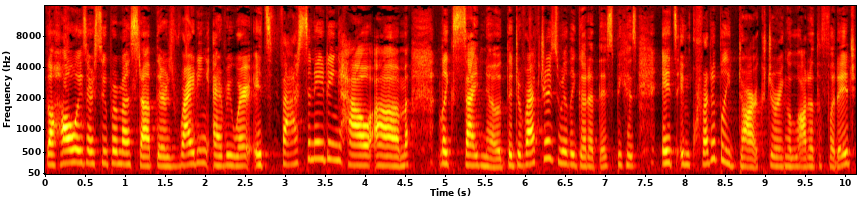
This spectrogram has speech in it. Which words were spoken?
the hallways are super messed up. There's writing everywhere. It's fascinating how, um, like, side note, the director is really good at this because it's incredibly dark during a lot of the footage,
